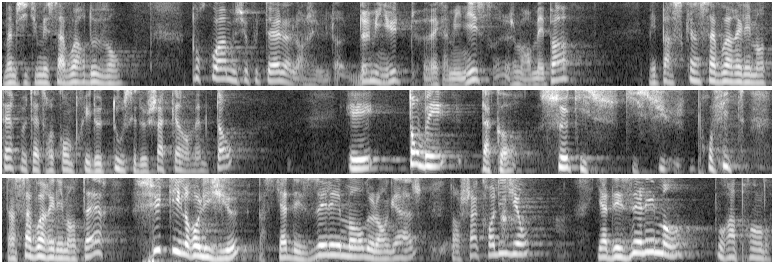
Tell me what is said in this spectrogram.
même si tu mets savoir devant. Pourquoi, M. Coutel? Alors j'ai eu deux minutes avec un ministre, je ne m'en remets pas, mais parce qu'un savoir élémentaire peut être compris de tous et de chacun en même temps, et tomber d'accord ceux qui, profitent d'un savoir élémentaire, fut-il religieux, parce qu'il y a des éléments de langage dans chaque religion. Il y a des éléments pour apprendre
